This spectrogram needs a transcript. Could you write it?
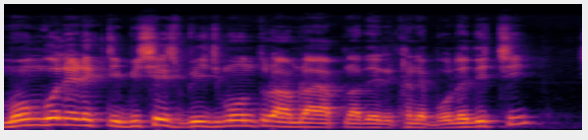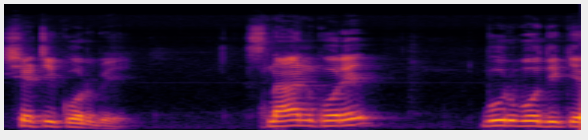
মঙ্গলের একটি বিশেষ বীজমন্ত্র আমরা আপনাদের এখানে বলে দিচ্ছি, সেটি করবে। স্নান করে, পূর্ব দিকে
